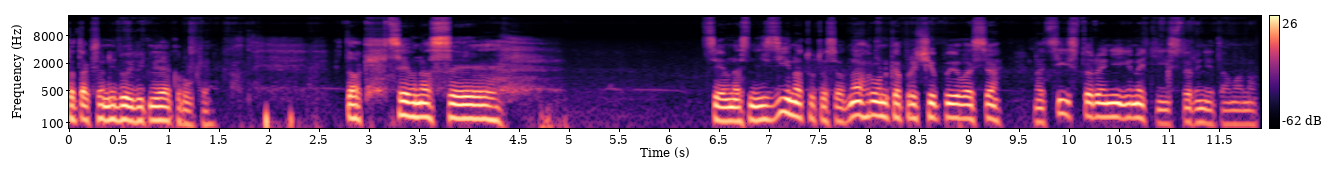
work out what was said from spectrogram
та так все не дойдуть ніяк руки. Так, це в нас. Е... Це в нас нізіна, тут ось одна гронка причепилася на цій стороні і на тій стороні. Там воно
